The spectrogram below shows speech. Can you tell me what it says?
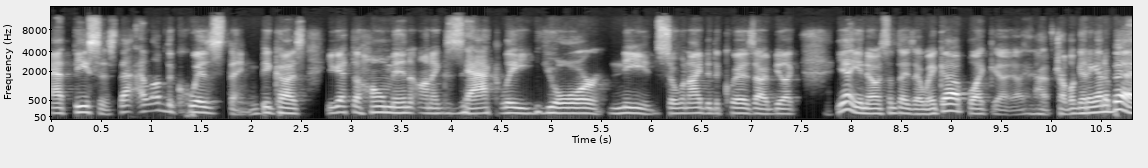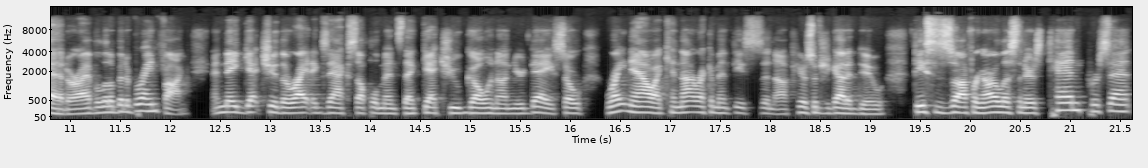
at Thesis. That I love the quiz thing because you get to home in on exactly your needs. So when I did the quiz, I would be like, yeah, you know, sometimes I wake up like uh, I have trouble getting out of bed or I have a little bit of brain fog, and they get you the right exact supplements that get you going on your day. So right now, I cannot recommend Thesis enough. Here's what you got to do. Thesis is offering our listeners 10%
